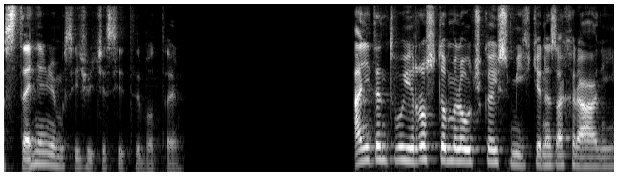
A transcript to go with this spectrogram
Stejně mě musíš vyčistit ty boty. Ani ten tvůj rostomiloučkej smích tě nezachrání.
